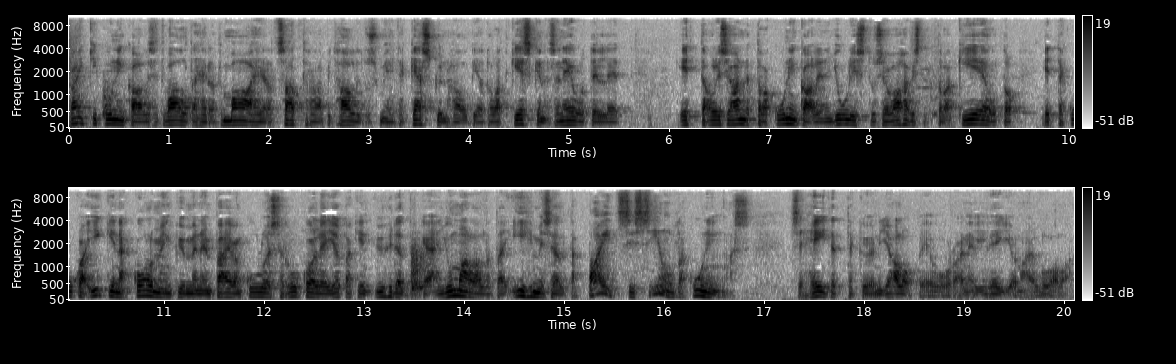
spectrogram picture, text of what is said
Kaikki kuninkaalliset valtaherrat, maaherrat, satraapit, hallitusmiehet ja käskynhaltijat ovat keskenänsä neuvotelleet että olisi annettava kuninkaallinen julistus ja vahvistettava kielto, että kuka ikinä 30 päivän kuluessa rukoilee jotakin yhdeltäkään Jumalalta tai ihmiseltä, paitsi sinulta kuningas, se heitettäköön jalopeuraan eli leijonain luolaan.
